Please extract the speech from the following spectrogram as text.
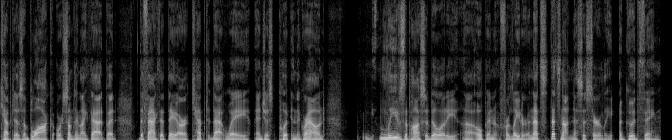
kept as a block or something like that. But the fact that they are kept that way and just put in the ground leaves the possibility uh, open for later, and that's that's not necessarily a good thing.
